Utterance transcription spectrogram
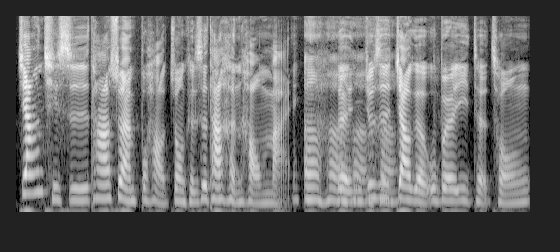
姜其实它虽然不好种，可是它很好买。嗯哼，对，你就是叫个 Uber Eat 从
